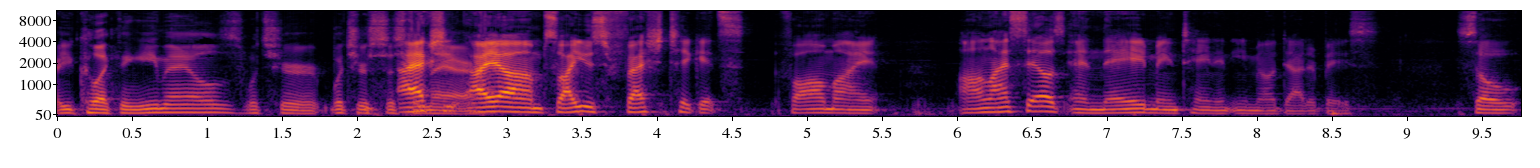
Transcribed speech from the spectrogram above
Are you collecting emails? What's your What's your system I actually, there? I um, so I use FreshTix for all my online sales, and they maintain an email database. So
